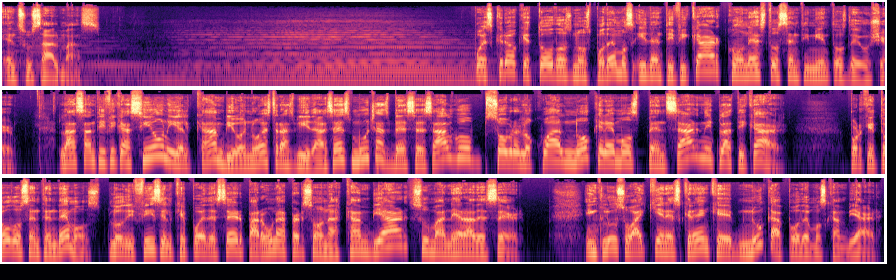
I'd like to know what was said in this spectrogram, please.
en sus almas. Pues creo que todos nos podemos identificar con estos sentimientos de Usher. La santificación y el cambio en nuestras vidas es muchas veces algo sobre lo cual no queremos pensar ni platicar, porque todos entendemos lo difícil que puede ser para una persona cambiar su manera de ser. Incluso hay quienes creen que nunca podemos cambiar,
